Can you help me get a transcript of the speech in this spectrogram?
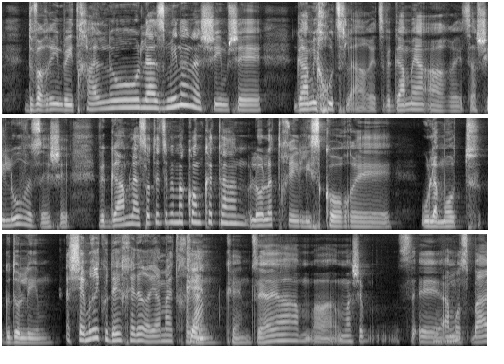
uh, דברים, והתחלנו להזמין אנשים שגם מחוץ לארץ וגם מהארץ, השילוב הזה, ש... וגם לעשות את זה במקום קטן, לא להתחיל לזכור... Uh, אולמות גדולים. השם ריקודי חדר היה מההתחלה? כן, כן, זה היה מה שעמוס בא,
